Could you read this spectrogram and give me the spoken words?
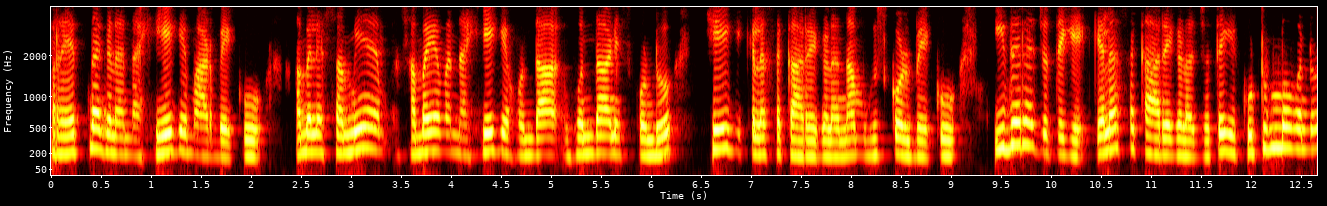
ಪ್ರಯತ್ನಗಳನ್ನ ಹೇಗೆ ಮಾಡ್ಬೇಕು, ಆಮೇಲೆ ಸಮಯ, ಸಮಯವನ್ನ ಹೇಗೆ ಹೊಂದಾ, ಹೊಂದಾಣಿಸ್ಕೊಂಡು ಹೇಗೆ ಕೆಲಸ ಕಾರ್ಯಗಳನ್ನ ಮುಗಿಸ್ಕೊಳ್ಬೇಕು ಇದರ ಜೊತೆಗೆ ಕೆಲಸ ಕಾರ್ಯಗಳ ಜೊತೆಗೆ ಕುಟುಂಬವನ್ನು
